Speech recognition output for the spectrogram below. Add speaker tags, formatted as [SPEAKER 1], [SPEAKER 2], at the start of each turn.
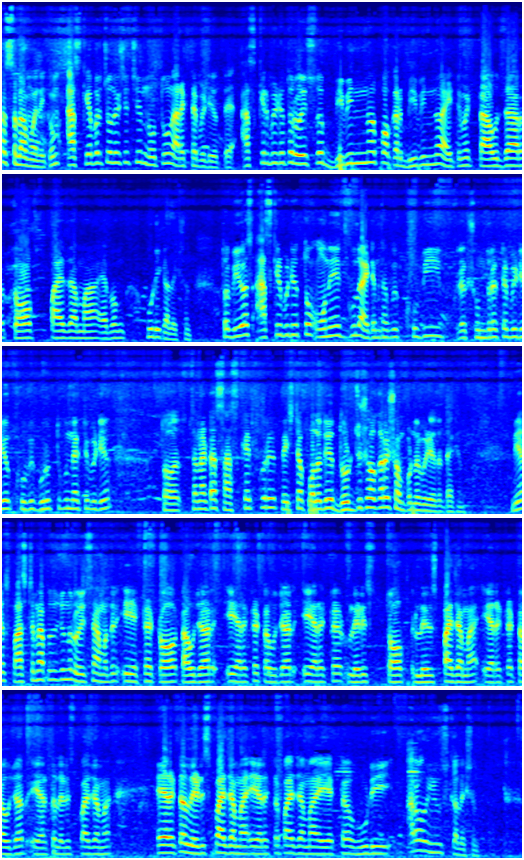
[SPEAKER 1] আসসালামু আলাইকুম আজকে আবার চলে এসেছি নতুন আরেকটা ভিডিওতে। আজকের ভিডিওতে রয়েছে বিভিন্ন প্রকার, বিভিন্ন আইটেমের ট্রাউজার টপ পায়জামা এবং হুডি কালেকশন। তো বিওস আজকের ভিডিও তো অনেকগুলো আইটেম থাকবে। খুবই সুন্দর একটা ভিডিও, খুবই গুরুত্বপূর্ণ একটা ভিডিও। তো চ্যানেলটা সাবস্ক্রাইব করে পেজটা ফলো দিয়ে ধৈর্য সহকারে সম্পূর্ণ ভিডিওটা দেখেন। বিয়াস ফার্স্ট টাইমে আপনাদের জন্য রয়েছে আমাদের এই একটা ট, ট্রাউজার, এই আর একটা ট্রাউজার, এই আর একটা লেডিস টপ, লেডিস পায়জামা, এই আর একটা ট্রাউজার, এই আর একটা লেডিস পায়জামা এই আর একটা লেডিস পায়জামা, এর একটা পায়জামা, এই একটা হুডি আরও ইউজ কালেকশন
